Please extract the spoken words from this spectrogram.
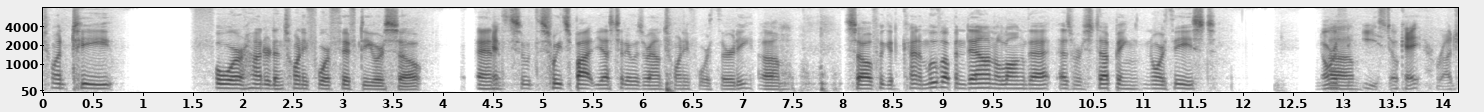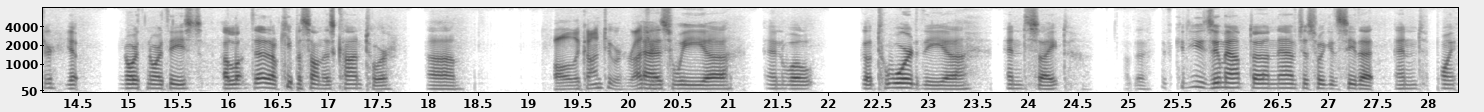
2400 and 2450 or so. And Okay. so the sweet spot yesterday was around 2430. Um, so if we could kind of move up and down along that as we're stepping northeast, Um, Northeast. okay, Roger. Yep, north northeast, that'll keep us on this contour. Um, Follow the contour. Roger. as we, uh, and we'll go toward the uh, end site. of the- if- Could you zoom out, uh, Nav, just so we can see that end point?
